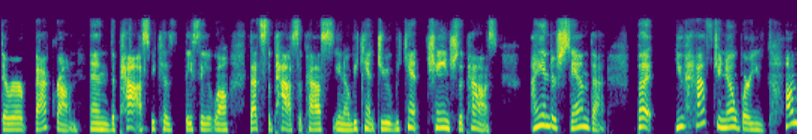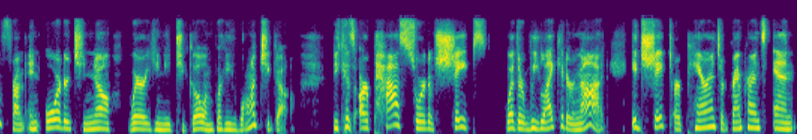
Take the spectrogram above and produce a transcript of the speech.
their background and the past because they say, well, that's the past. The past, you know, we can't do, we can't change the past. I understand that. But you have to know where you come from in order to know where you need to go and where you want to go. Because our past sort of shapes whether we like it or not. It shaped our parents or grandparents and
